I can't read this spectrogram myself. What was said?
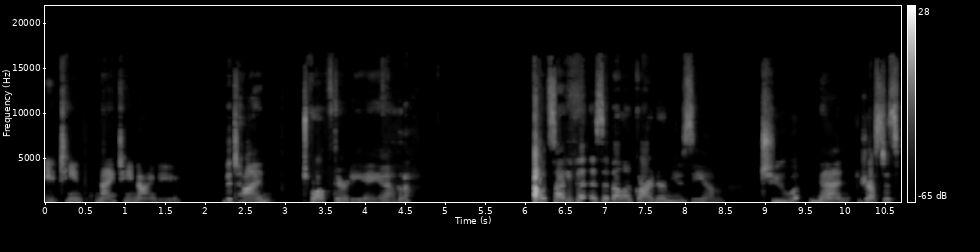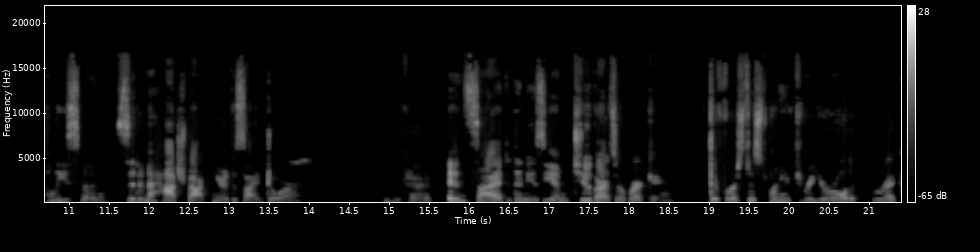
18th, 1990. The time 12:30 a.m. Outside of the Isabella Gardner Museum, two men dressed as policemen sit in a hatchback near the side door. Okay. Inside the museum, two guards are working. The first is 23 year old Rick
